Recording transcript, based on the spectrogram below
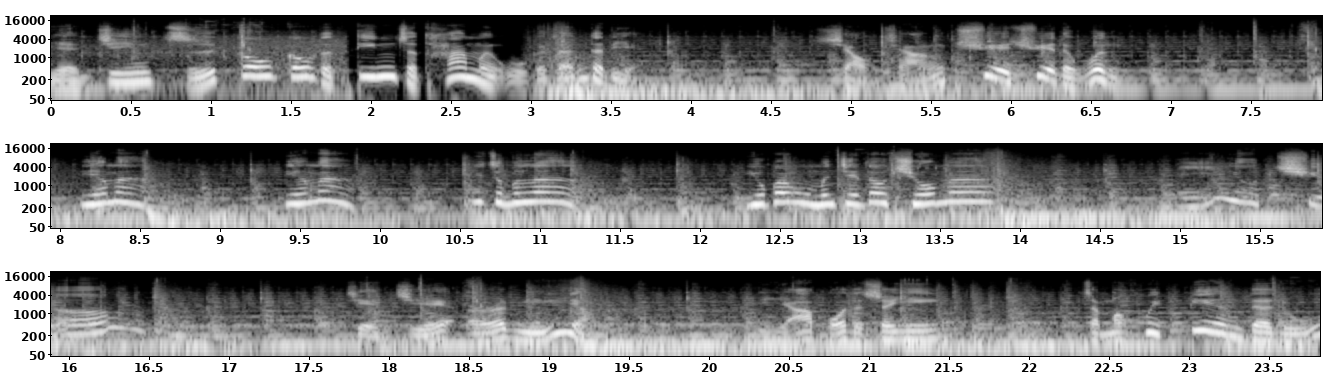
眼睛直勾勾地盯着他们五个人。的脸。小强怯怯地问：“李阿嬷，李阿嬷，你怎么了？”有帮我们捡到球吗？没有球。简洁而明了。李阿婆的声音怎么会变得如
